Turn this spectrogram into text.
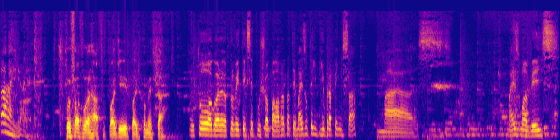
Ai, ai. Por favor, Rafa, pode, pode começar. Eu tô agora, eu aproveitei que você puxou a palavra pra ter mais um tempinho pra pensar, mas mais uma vez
